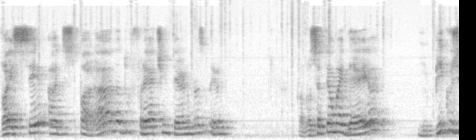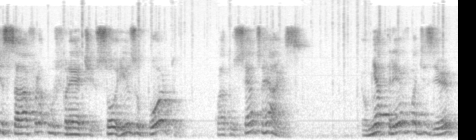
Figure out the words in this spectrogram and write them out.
vai ser a disparada do frete interno brasileiro. Para você ter uma ideia, em picos de safra, o frete Sorriso-Porto, R$ reais. Eu me atrevo a dizer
